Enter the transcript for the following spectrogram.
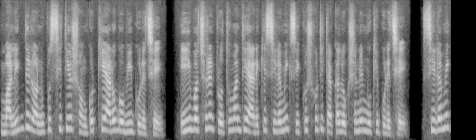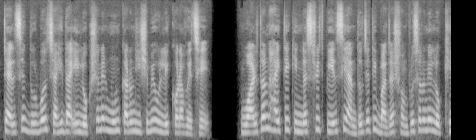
মালিকদের অনুপস্থিতিও সংকটকে আরও গভীর করেছে। এই বছরের প্রথমার্ধে আরেকে সিরামিক্স একুশ কোটি টাকা লোকসানের মুখে পড়েছে। সিরামিক টাইলসের দুর্বল চাহিদা এই লোকসানের মূল কারণ হিসেবে উল্লেখ করা হয়েছে। ওয়ালটন হাইটেক ইন্ডাস্ট্রিজ পিএলসি আন্তর্জাতিক বাজার সম্প্রসারণের লক্ষ্যে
